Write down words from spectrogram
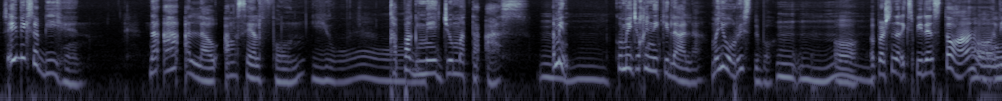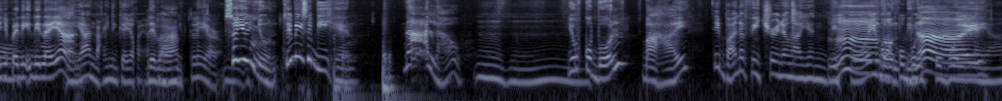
So, ibig sabihin, naaalaw ang cellphone Yun. kapag medyo mataas. I mean, kung medyo kinikilala, mayoris, di ba? Mhm. Oh, personal experience to, ha? Oh, hindi niyo pwedeng i-deny yan. Ayan, makinig kayo kay Diba? Attorney Claire. So, yun yun. So, ibig sabihin, naaalaw. Mhm. Yung kubol, bahay, Diba, na-feature na nga yan before, Mm, yung mga kubol-kubol na yan.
